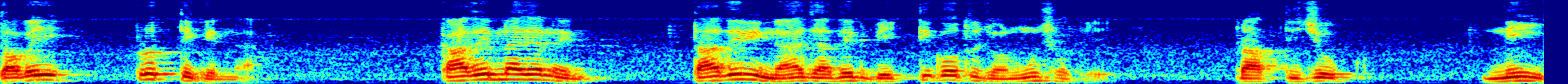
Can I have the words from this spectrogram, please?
তবে প্রত্যেকের না। কাদের না জানেন? তাদেরই না যাদের ব্যক্তিগত জন্মছকে প্রাপ্তিযোগ নেই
